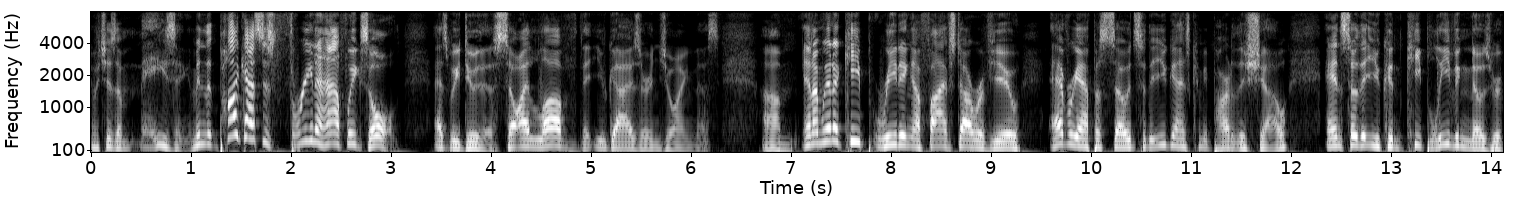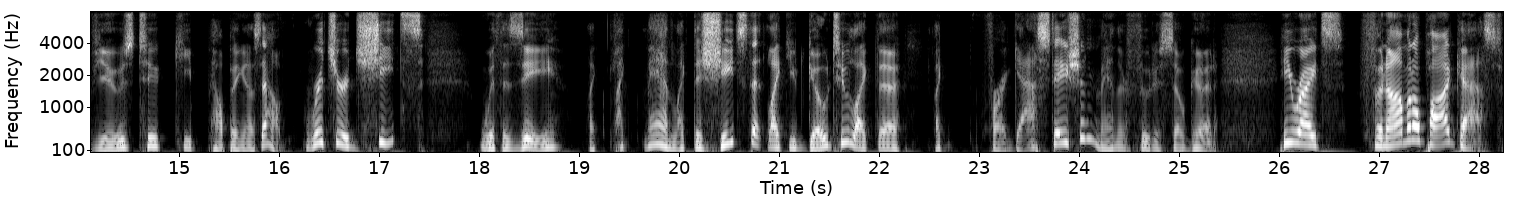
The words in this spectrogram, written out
which is amazing. I mean, the podcast is three and a half weeks old as we do this, so I love that you guys are enjoying this. Um, and I'm going to keep reading a five star review every episode so that you guys can be part of the show and so that you can keep leaving those reviews to keep helping us out. Richard Sheets with a Z like like man like the sheets that like you'd go to like the like for a gas station man their food is so good he writes phenomenal podcast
